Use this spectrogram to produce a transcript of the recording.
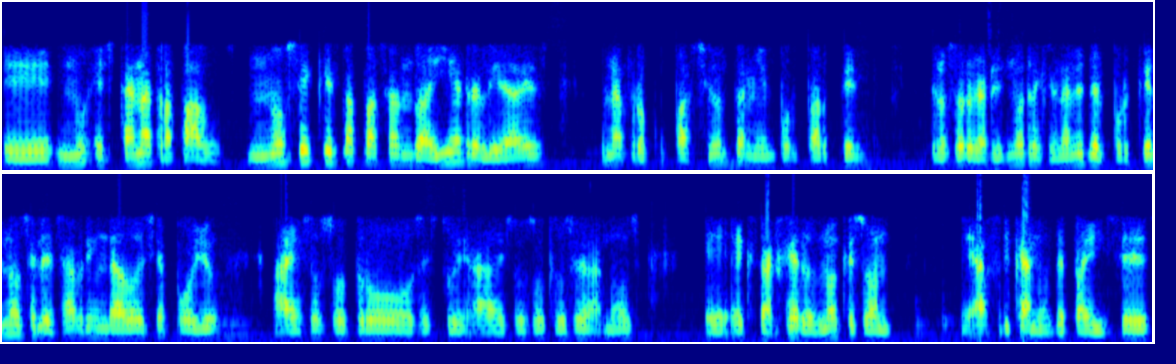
eh, no, están atrapados. No sé qué está pasando ahí, en realidad es una preocupación también por parte de los organismos regionales del por qué no se les ha brindado ese apoyo a esos otros a esos otros ciudadanos eh, extranjeros no que son eh, africanos de países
